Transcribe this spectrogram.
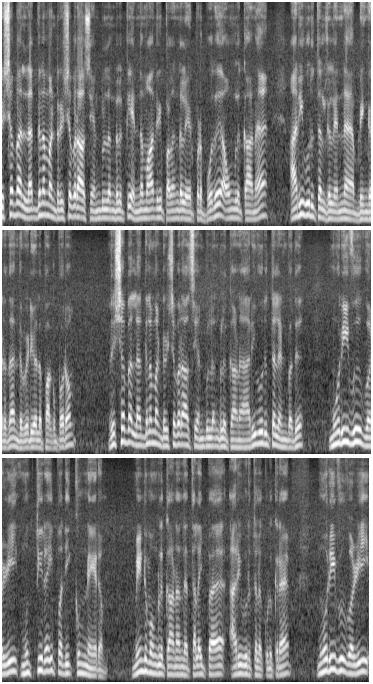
ரிஷப லக்னம் அண்ட் ரிஷபராசி அன்புள்ளங்களுக்கு என்ன மாதிரி பலன்கள் ஏற்பட போது அவங்களுக்கான அறிவுறுத்தல்கள் என்ன அப்படிங்கிறத இந்த வீடியோவில் பார்க்க போகிறோம் ரிஷப லக்னம் அண்ட் ரிஷபராசி அன்புள்ளங்களுக்கான அறிவுறுத்தல் என்பது முறிவு வழி முத்திரை பதிக்கும் நேரம். மீண்டும் உங்களுக்கான அந்த தலைப்பை அறிவுறுத்தலை கொடுக்குறேன். முறிவு வழி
